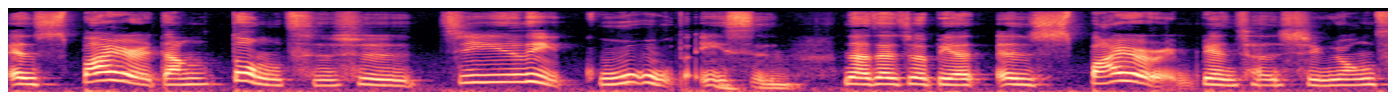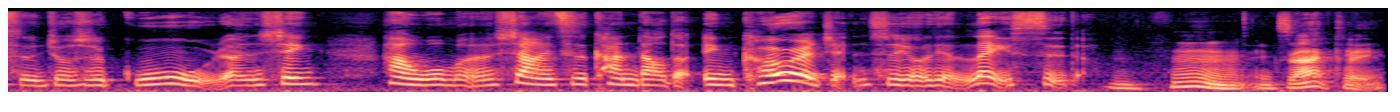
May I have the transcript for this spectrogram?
inspire 当动词是激励、鼓舞的意思，那在这边 inspiring 变成形容词就是鼓舞人心，和我们上一次看到的 encouraging 是有点类似的。嗯哼，exactly,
